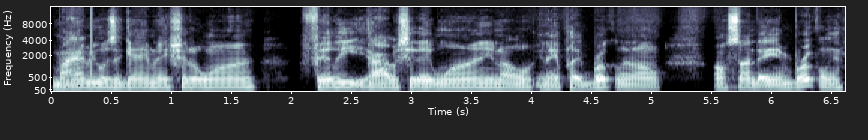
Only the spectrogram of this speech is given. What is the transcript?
Miami was a game they should have won. Philly, obviously they won, you know, and they played Brooklyn on on Sunday in Brooklyn,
